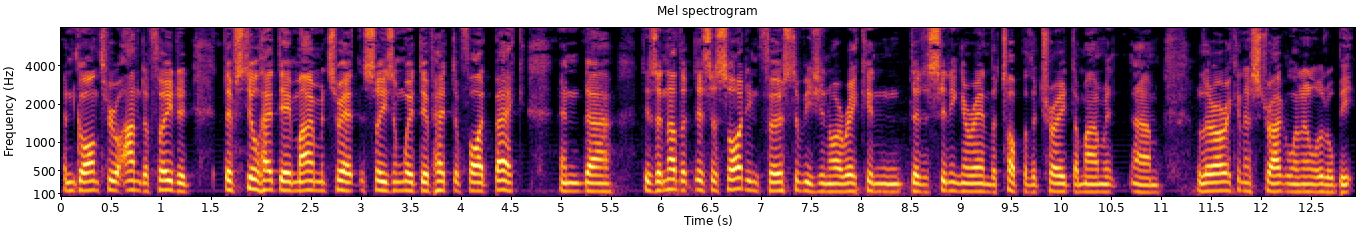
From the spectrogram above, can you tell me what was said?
and gone through undefeated, they've still had their moments throughout the season where they've had to fight back. And uh, there's another there's a side in first division, I reckon, that is sitting around the top of the tree at the moment um, that I reckon are struggling a little bit.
